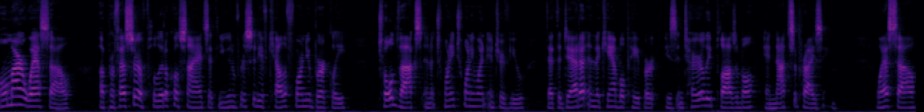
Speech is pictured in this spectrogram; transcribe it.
Omar Wasow, a professor of political science at the University of California, Berkeley, told Vox in a 2021 interview that the data in the Campbell paper is entirely plausible and not surprising. Wasow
